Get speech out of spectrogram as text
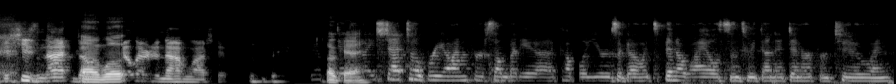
If she's not, don't um, well- tell her to not watch it. We did a Okay. nice Chateaubriand for somebody a couple of years ago. It's been a while since we've done a dinner for two. And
